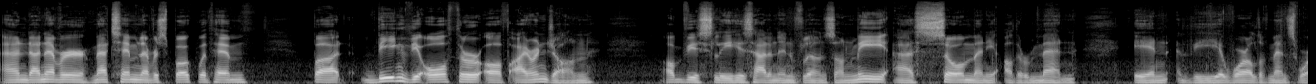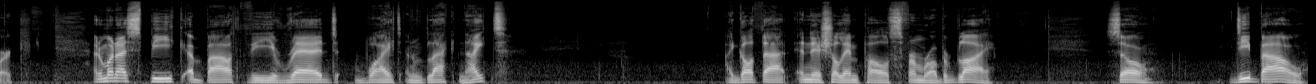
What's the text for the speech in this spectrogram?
and I never met him, never spoke with him. But being the author of Iron John, obviously he's had an influence on me, as so many other men in the world of men's work. And when I speak about the red, white, and black knight, I got that initial impulse from Robert Bly. So, deep bow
